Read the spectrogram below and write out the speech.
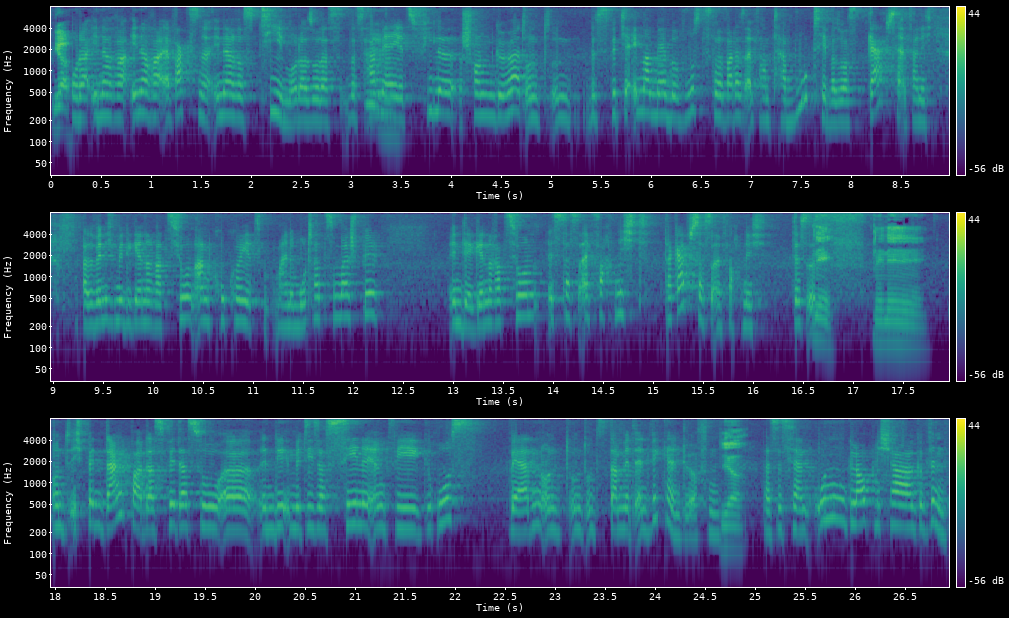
ja. oder innerer, innerer Erwachsener, inneres Team oder so. Das, das haben mhm. ja jetzt viele schon gehört und, und das wird ja immer mehr bewusst. Früher war das einfach ein Tabuthema, sowas gab es ja einfach nicht. Also wenn ich mir die Generation angucke, jetzt meine Mutter zum Beispiel, in der Generation ist das einfach nicht, da gab es das einfach nicht. Das ist, nee. Nee, nee, nee. Und ich bin dankbar, dass wir das so äh, die, mit dieser Szene irgendwie groß werden und, und uns damit entwickeln dürfen. Ja. Das ist ja ein unglaublicher Gewinn.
